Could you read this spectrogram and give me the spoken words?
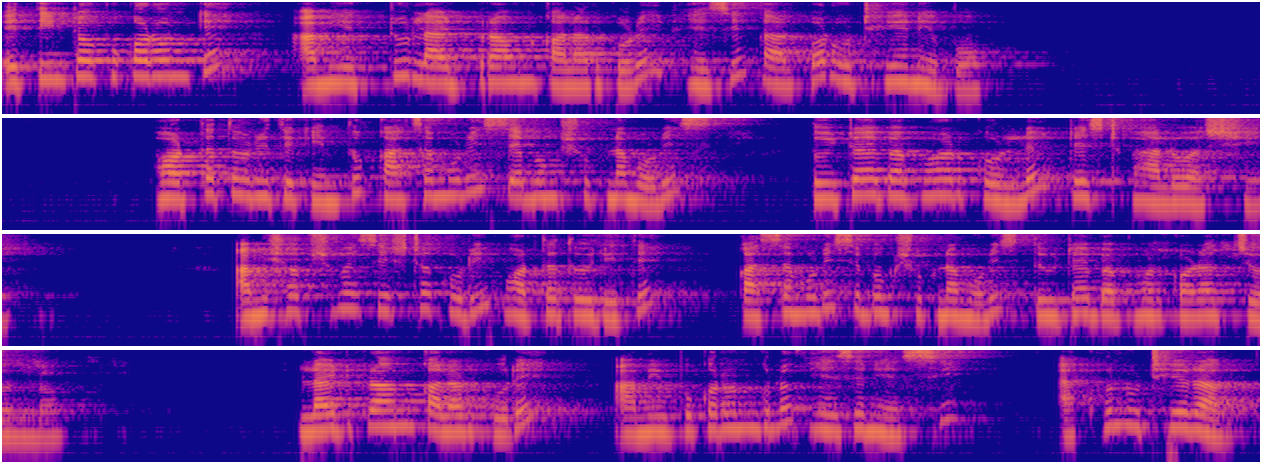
এই তিনটা উপকরণকে আমি একটু লাইট ব্রাউন কালার করে ভেজে তারপর উঠিয়ে নেব। ভর্তা তৈরিতে কিন্তু কাঁচামরিচ এবং শুকনা মরিচ দুইটাই ব্যবহার করলে টেস্ট ভালো আসে। আমি সবসময় চেষ্টা করি ভর্তা তৈরিতে কাঁচামরিচ এবং শুকনা মরিচ দুইটাই ব্যবহার করার জন্য। লাইট ব্রাউন কালার করে আমি উপকরণগুলো ভেজে নিয়েছি, এখন উঠিয়ে রাখব।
